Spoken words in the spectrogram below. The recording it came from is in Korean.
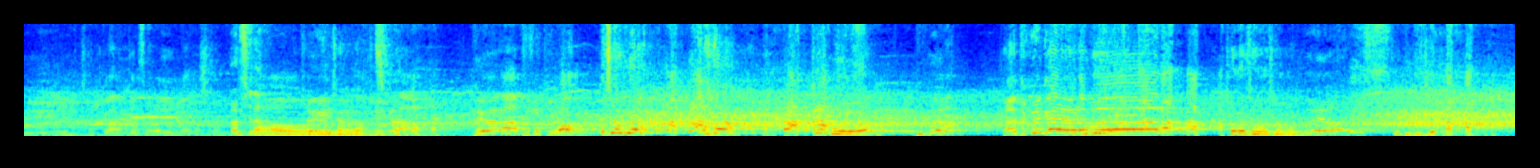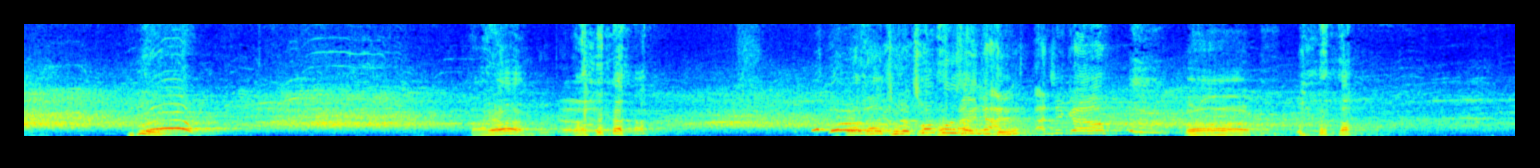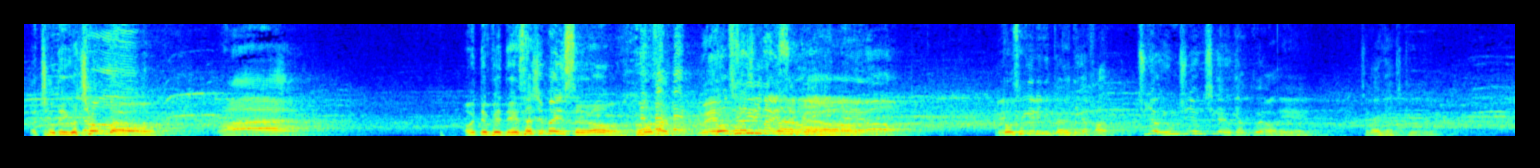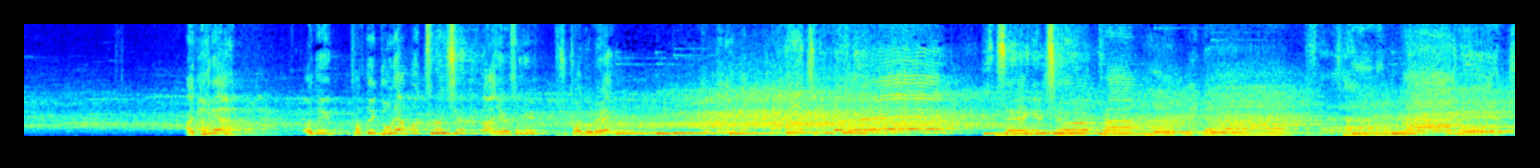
우리 잠깐 앉아서 얘기하는 시간 합시다. 어, 저희 네? 저희가 대화가 부족해요. 어, 저 뭐야? 저 뭐예요? 누구야? 자 누굴까요 여러분? 저거 저거 저거. 누구예요? 누구예요? 나야. 어, 나 저거 처음 보는. 앉- 앉을까요? 와. 아, 저도 이거 처음 봐요. 와 어, 근데 왜 내 사진만 있어요? 왜너 생일이니까요. 있을까요? 너 생일이니까요. 네가 가. 준영, 용준영 씨가 여기 앉고요. 예. 제가 여기 앉을게요. 아 노래. 아, 네, 감독님 노래 한번 틀어주셔야 되는 거 아니에요? 생일 축하 노래? 자, 다 같이 불러요. 네. 생일 축하합니다. 사랑하는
